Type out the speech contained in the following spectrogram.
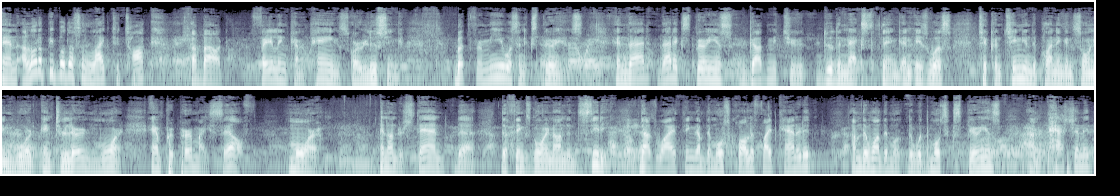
And a lot of people doesn't like to talk about failing campaigns or losing. But for me, it was an experience, and that that experience got me to do the next thing, and it was to continue in the planning and zoning board and to learn more and prepare myself more and understand the, the things going on in the city. That's why I think I'm the most qualified candidate. I'm the one that mo- with the most experience. I'm passionate.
